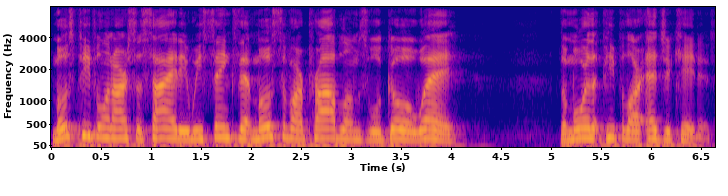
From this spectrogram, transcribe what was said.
Most people in our society, we think that most of our problems will go away the more that people are educated,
